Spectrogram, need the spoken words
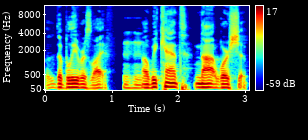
the believer's life. Mhm. Uh, we can't not worship.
